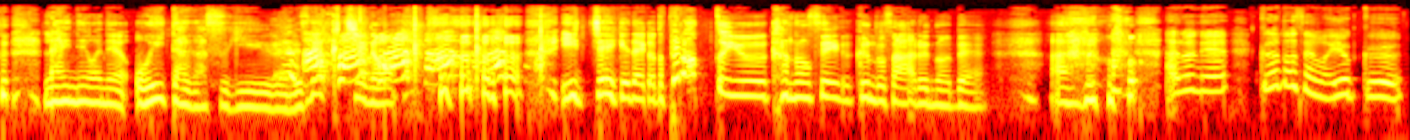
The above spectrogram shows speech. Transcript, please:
来年はね、お板が過ぎるんですね、口の。言っちゃいけないこと、ペロッという可能性がくんどさんあるので、あの、あのね、工藤さんはよく、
